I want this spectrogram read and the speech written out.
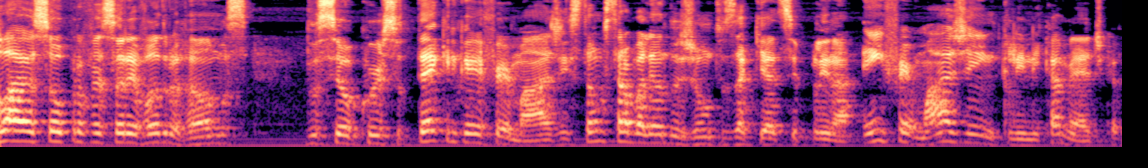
Olá, eu sou o professor Evandro Ramos, do seu curso Técnica em Enfermagem. Estamos trabalhando juntos aqui a disciplina Enfermagem em Clínica Médica.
